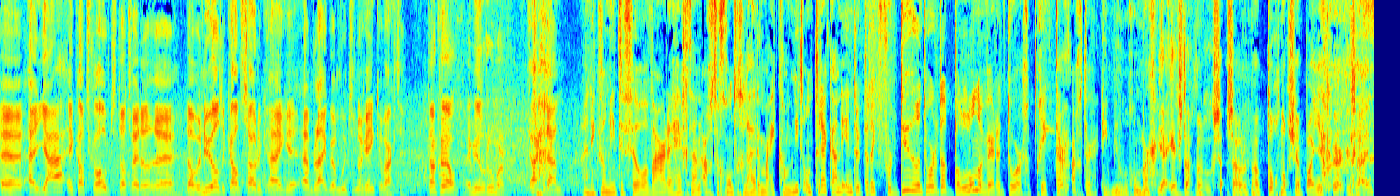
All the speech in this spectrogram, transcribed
Uh, en ja, ik had gehoopt dat, wij er, dat we nu al de kans zouden krijgen. En blijkbaar moeten we nog één keer wachten. Dank u wel, Emiel Roemer. Graag gedaan. En ik wil niet te veel waarde hechten aan achtergrondgeluiden... maar ik kan me niet onttrekken aan de indruk dat ik voortdurend hoorde... dat ballonnen werden doorgeprikt daar achter Emiel Roemer. Ja, eerst dacht ik nog, zou het nou toch nog champagnekurken zijn?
